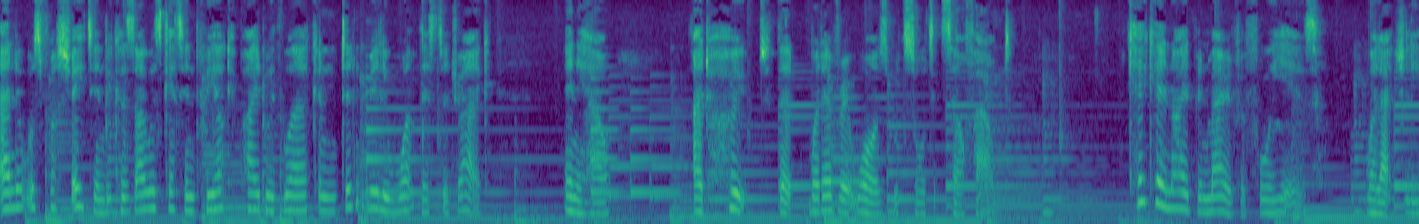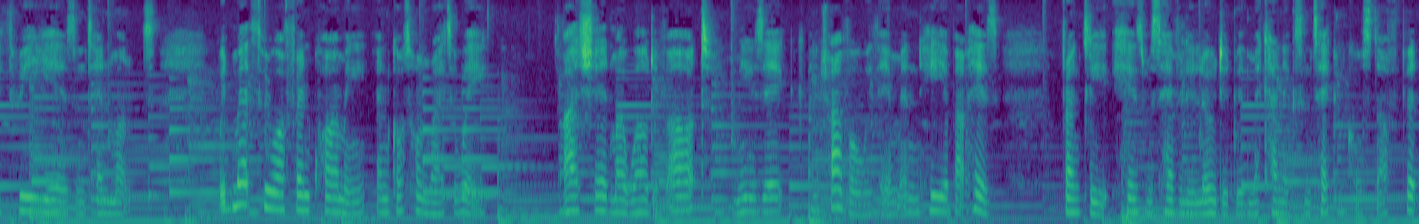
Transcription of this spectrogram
and it was frustrating because I was getting preoccupied with work and didn't really want this to drag. Anyhow, I'd hoped that whatever it was would sort itself out. KK and I had been married for four years. Well, actually, three years and ten months. We'd met through our friend Kwame and got on right away. I shared my world of art, music, and travel with him, and he about his. Frankly, his was heavily loaded with mechanics and technical stuff, but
